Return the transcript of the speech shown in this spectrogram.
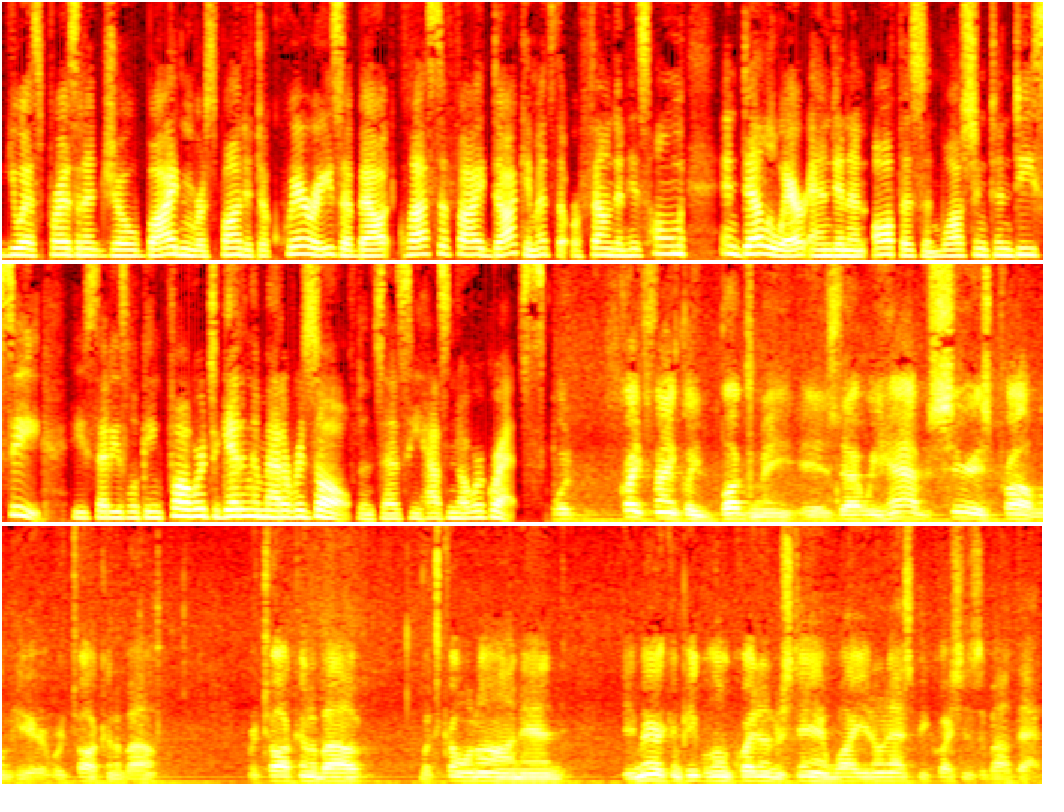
U.S. President Joe Biden responded to queries about classified documents that were found in his home in Delaware and in an office in Washington, D.C. He said he's looking forward to getting the matter resolved and says he has no regrets. What quite frankly bugs me is that we have a serious problem here we're talking about. We're talking about what's going on, and the American people don't quite understand why you don't ask me questions about that.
